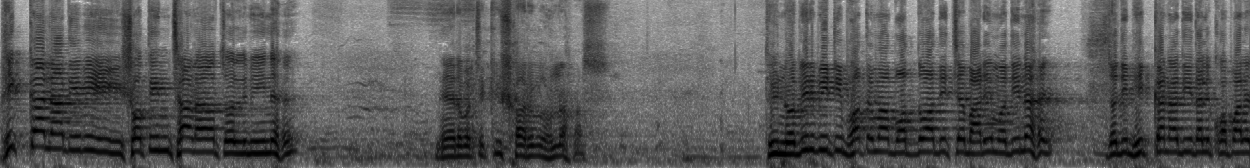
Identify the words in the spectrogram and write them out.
ভিক্ষা না দিবি, সতীন ছাড়া চলবি না। মেয়ের বলছে, কি সর্বনাশ। তুই নবীর বিটি, ফতেমা বদোয়া দিচ্ছে বাড়ি মদিনায়। যদি ভিক্ষা না দিই, তাহলে কপালে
